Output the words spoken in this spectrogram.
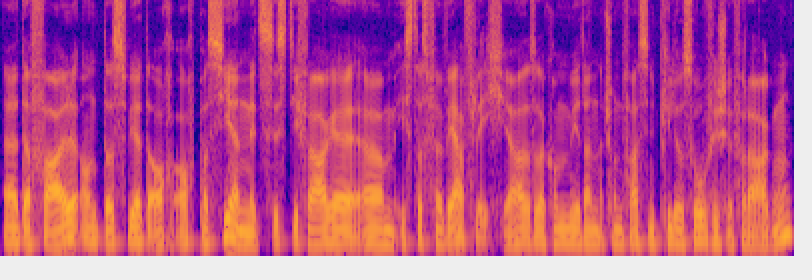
äh, der Fall und das wird auch, auch passieren. Jetzt ist die Frage, ähm, ist das verwerflich? Ja, also da kommen wir dann schon fast in philosophische Fragen.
